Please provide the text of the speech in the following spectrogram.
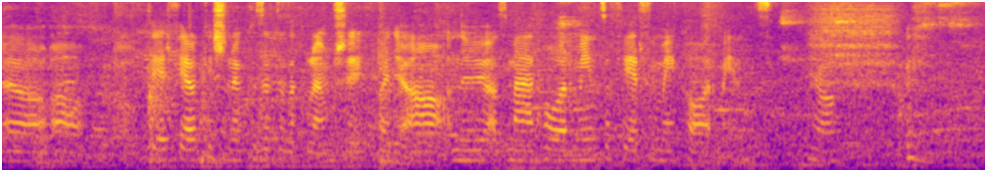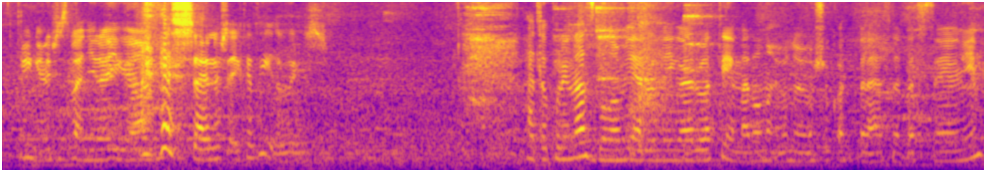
a, a férfiak és nők között az a különbség, hogy a nő az már 30, a férfi még 30. Ja. Igen, és ez mennyire igen. Ez sajnos egyébként igaz is. Hát akkor én azt gondolom, hogy erről még erről a témáról nagyon-nagyon sokat be lehetne beszélni,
